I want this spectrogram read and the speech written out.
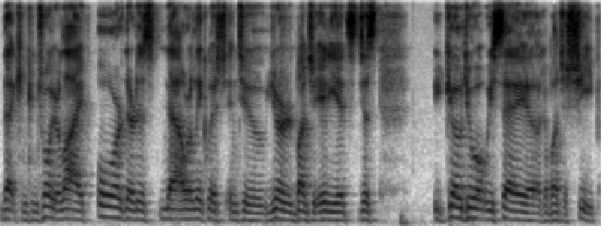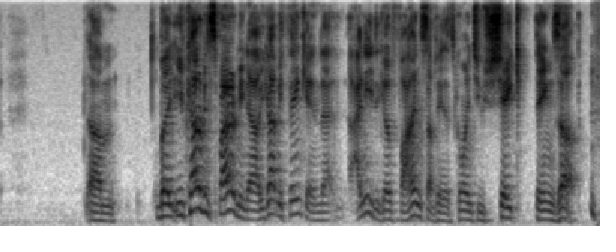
that can control your life, or they're just now relinquished into you're a bunch of idiots. Just go do what we say, like a bunch of sheep. Um, but you've kind of inspired me now. You got me thinking that I need to go find something that's going to shake things up.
